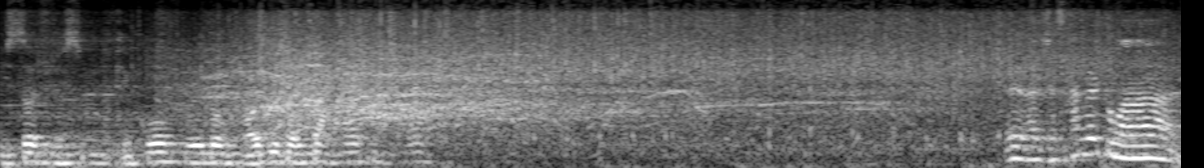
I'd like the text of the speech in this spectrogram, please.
있어 주셨으면 좋겠고 우리도 어디 절대 안 네, 나 진짜 3일 동안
